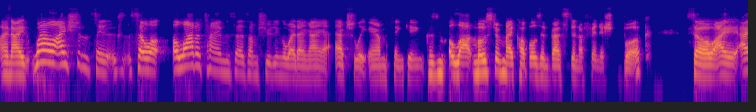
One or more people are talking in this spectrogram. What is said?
and I well, I shouldn't say this. So a, a lot of times as I'm shooting a wedding, I actually am thinking because a lot most of my couples invest in a finished book. So I I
